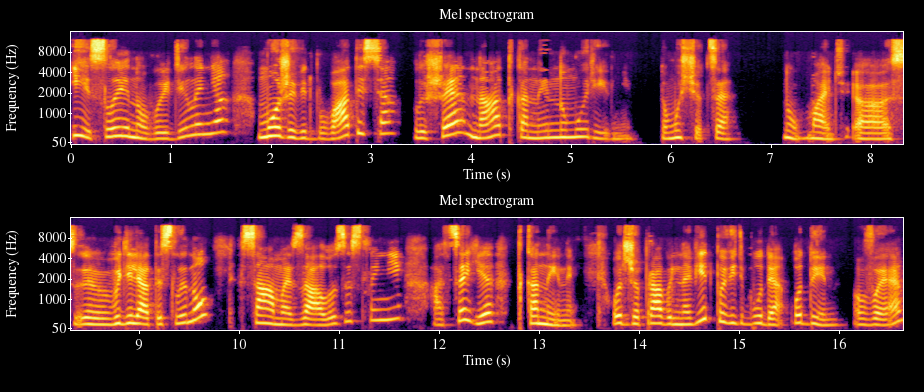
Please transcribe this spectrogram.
І слиновиділення може відбуватися лише на тканинному рівні, тому що це ну, мають е, е, виділяти слину саме залози слині, а це є тканини. Отже, правильна відповідь буде 1В,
